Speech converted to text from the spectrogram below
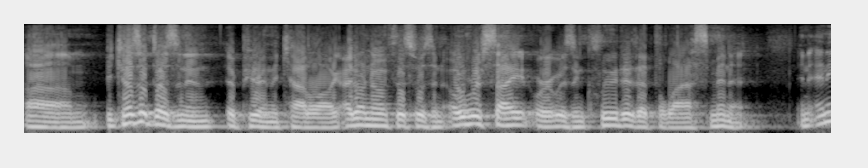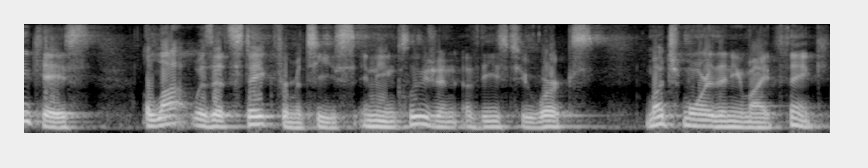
Um, because it doesn't appear in the catalog, I don't know if this was an oversight or it was included at the last minute. In any case, a lot was at stake for Matisse in the inclusion of these two works, much more than you might think.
